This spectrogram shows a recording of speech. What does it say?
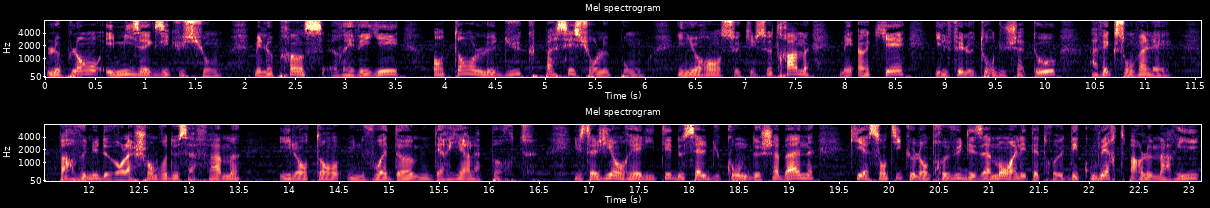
Le plan est mis à exécution, mais le prince, réveillé, entend le duc passer sur le pont. Ignorant ce qu'il se trame, mais inquiet, il fait le tour du château avec son valet. Parvenu devant la chambre de sa femme, il entend une voix d'homme derrière la porte. Il s'agit en réalité de celle du comte de Chabannes qui a senti que l'entrevue des amants allait être découverte par le mari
